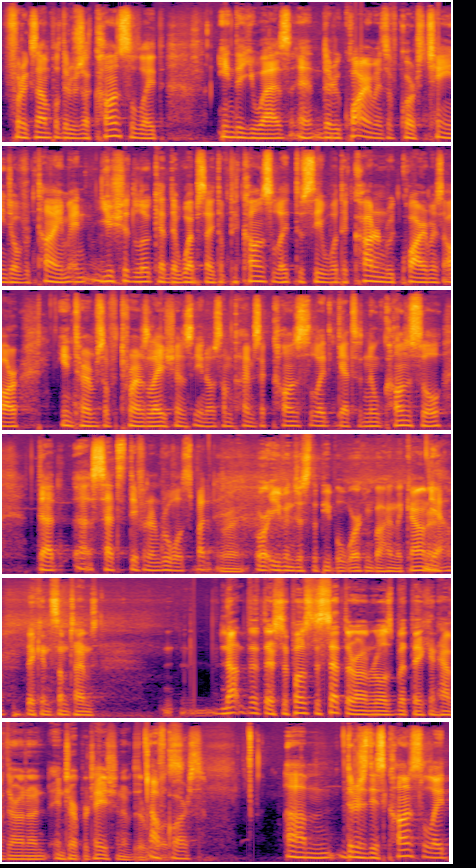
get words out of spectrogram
For example, there is a consulate in the US, and the requirements, of course, change over time. And you should look at the website of the consulate to see what the current requirements are in terms of translations. You know, sometimes a consulate gets a new consul that uh, sets different rules, but right. or even just the people working behind the counter. Yeah. they can sometimes not that they're supposed to set their own rules, but they can have their own interpretation of the rules. Of course. Um, there's this consulate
